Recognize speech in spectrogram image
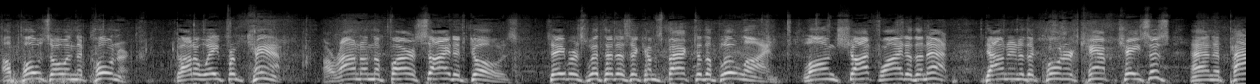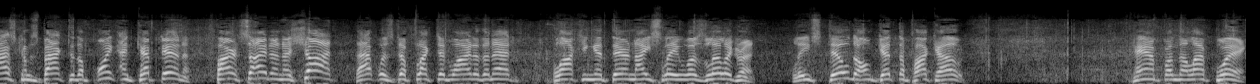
Okposo in the corner. Got away from Kämpf. Around on the far side it goes. Sabres with it as it comes back to the blue line. Long shot wide of the net. Down into the corner, Kämpf chases, and a pass comes back to the point and kept in. Far side and a shot. That was deflected wide of the net. Blocking it there nicely was Liljegren. Leafs still don't get the puck out. Kämpf on the left wing.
